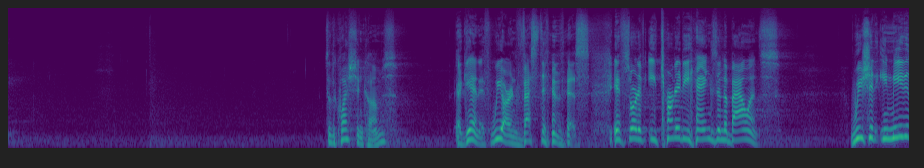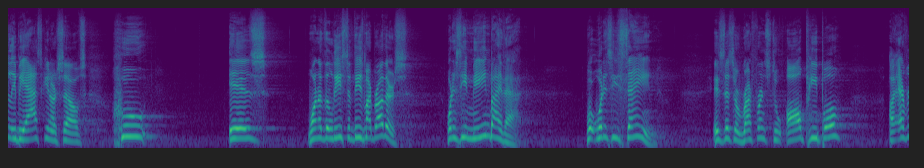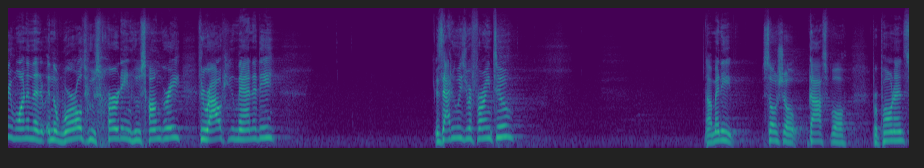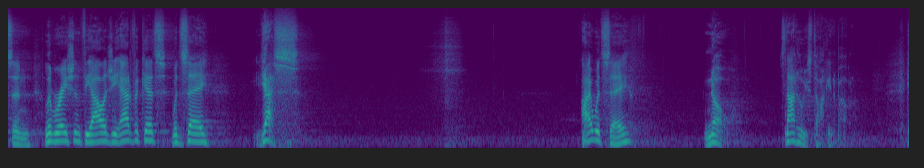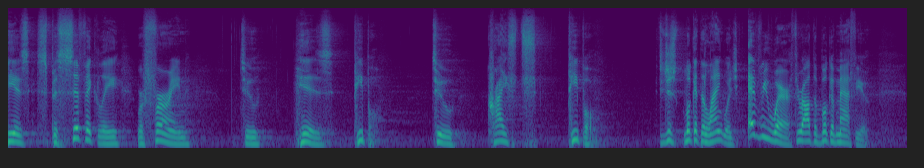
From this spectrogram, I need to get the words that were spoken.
So the question comes again, if we are invested in this, if sort of eternity hangs in the balance, we should immediately be asking ourselves who is one of the least of these, my brothers. What does he mean by that? What, what is he saying? Is this a reference to all people? Uh, everyone in the, in the world who's hurting, who's hungry throughout humanity? Is that who he's referring to? Now, many social gospel proponents and liberation theology advocates would say, yes, I would say, no, it's not who he's talking about. He is specifically referring to his people, to Christ's people. If you just look at the language everywhere throughout the book of Matthew,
